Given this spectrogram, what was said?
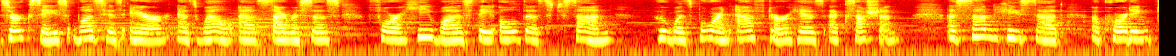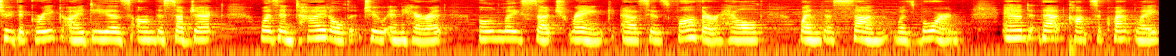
Xerxes was his heir as well as Cyrus's, for he was the oldest son who was born after his accession. A son, he said, according to the Greek ideas on the subject, was entitled to inherit only such rank as his father held when the son was born, and that consequently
